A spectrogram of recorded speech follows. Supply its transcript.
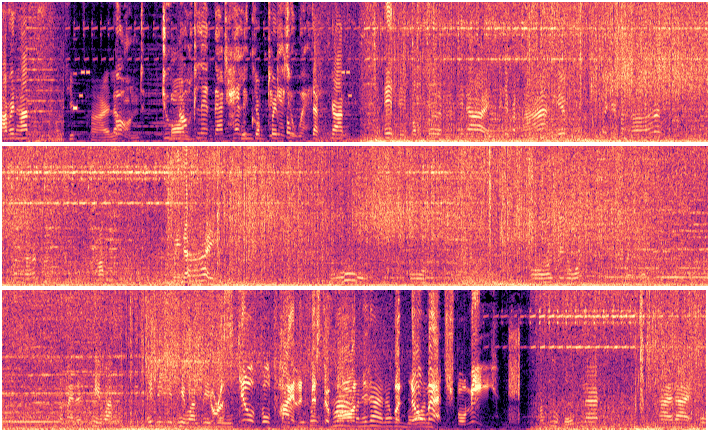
ต้องตามไม่ทันเอาชิปหายแล้ว Bond, do บอล not let that คุณจำเป็น helicopter ต้อ get ง away. จัดการเฮลิคอปเตอร์นั้นให้ได้ไม่ใช่ปัญหาเอฟไม่ใช่ปัญหาปัญหาคือทำไม่ได้โอ้โอ้โอ้ยไปโดนสมัยนั้นเทวันไอ้ยไม่ใช่เทวันเท You're วู a skillful pilot, Don't Mr. ฆ่า Bond, มันให้ได้นะคุณ but บอ no ล match for me. ทำเพื่อผมนะ ได้ได้โอ้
